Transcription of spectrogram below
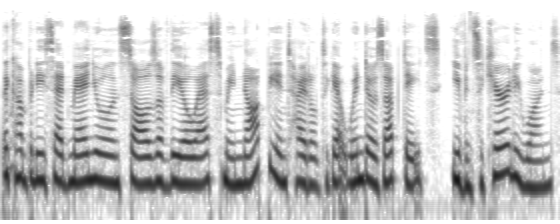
The company said manual installs of the OS may not be entitled to get Windows updates, even security ones,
